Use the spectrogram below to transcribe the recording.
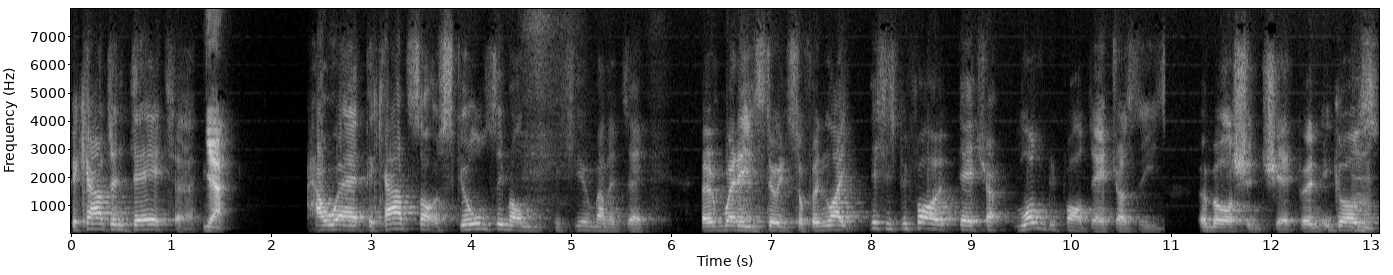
Picard and Data. yeah, How uh, Picard sort of schools him on his humanity uh, when he's doing stuff, and like this is before Data, long before Data has these emotion chip, and he goes,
